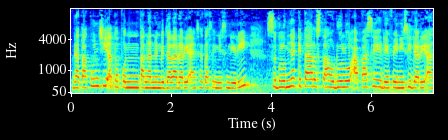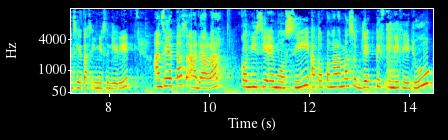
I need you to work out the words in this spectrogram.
data kunci ataupun tanda dan gejala dari ansietas ini sendiri, sebelumnya kita harus tahu dulu apa sih definisi dari ansietas ini sendiri. Ansietas adalah kondisi emosi atau pengalaman subjektif individu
